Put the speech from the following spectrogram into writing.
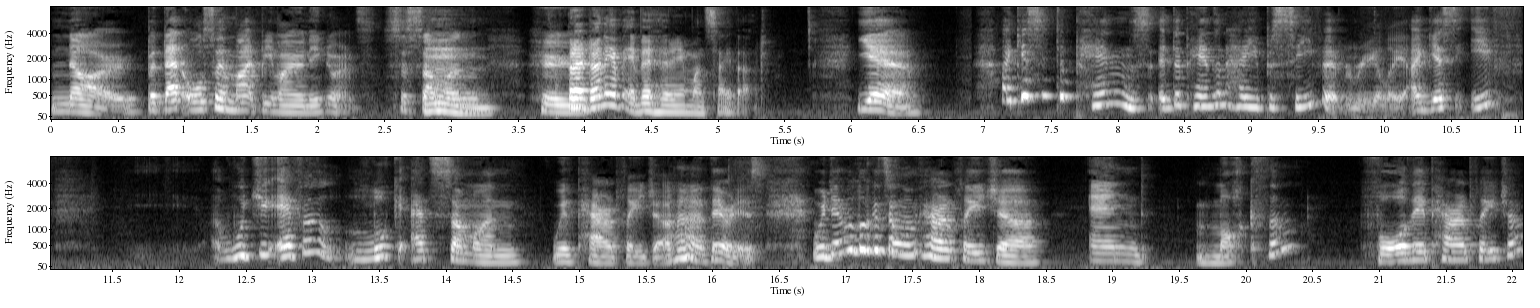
No, but that also might be my own ignorance. So someone who, But I don't think I've ever heard anyone say that. yeah, I guess it depends. It depends on how you perceive it. Really, I guess if would you ever look at someone with paraplegia? Huh, there it is. Would you ever look at someone with paraplegia and mock them for their paraplegia?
